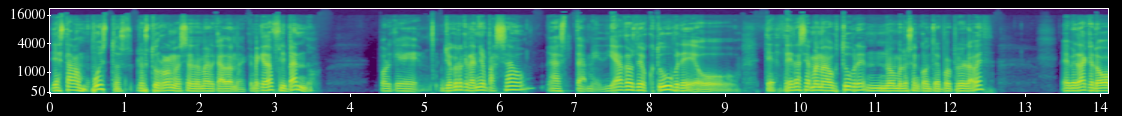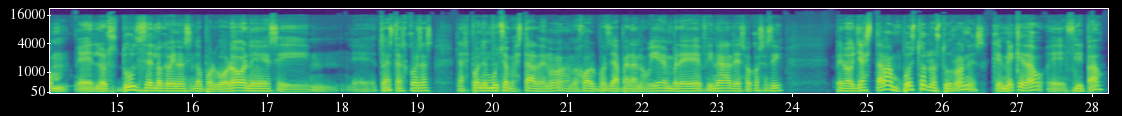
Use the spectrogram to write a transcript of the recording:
Ya estaban puestos los turrones en el Mercadona, que me he quedado flipando porque yo creo que el año pasado, hasta mediados de octubre o tercera semana de octubre, no me los encontré por primera vez. Es verdad que luego eh, los dulces, lo que vienen siendo polvorones y eh, todas estas cosas, las ponen mucho más tarde, ¿no? A lo mejor pues ya para noviembre, finales o cosas así. Pero ya estaban puestos los turrones, que me he quedado eh, flipado.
